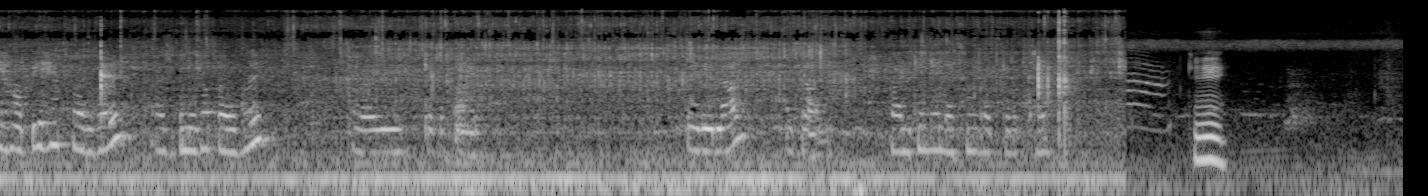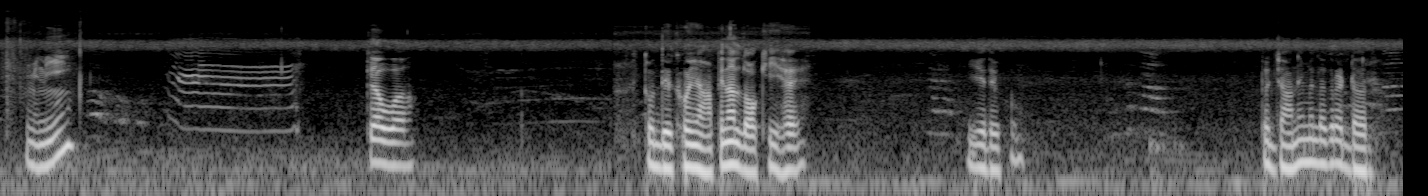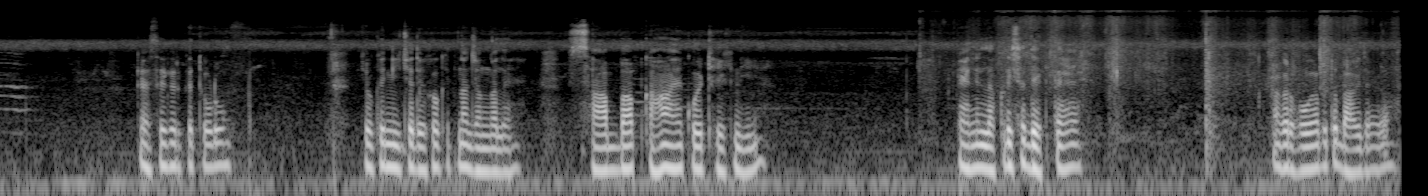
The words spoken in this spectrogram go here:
यहाँ पे है परवल आज बनेगा परवल और क्या हैं? करेला दाल। दाल के लिए लहसुन काट के रखा है। के? मिनी? क्या हुआ? तो देखो, यहाँ पे ना लौकी है। ये देखो। तो जाने में लग रहा है डर। कैसे करके तोड़ूँ? क्योंकि नीचे देखो कितना जंगल है। सांप बाप कहाँ है, कोई ठीक नहीं है। पहले लकड़ी से देखते हैं। अगर होगा भी तो भाग जाएगा।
